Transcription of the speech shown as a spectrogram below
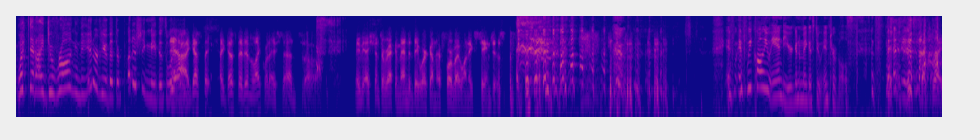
what did I do wrong in the interview that they're punishing me this way? Yeah, I guess they I guess they didn't like what I said, so maybe I shouldn't have recommended they work on their four by one exchanges. if if we call you Andy, you're going to make us do intervals. That's, that is... That's right.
